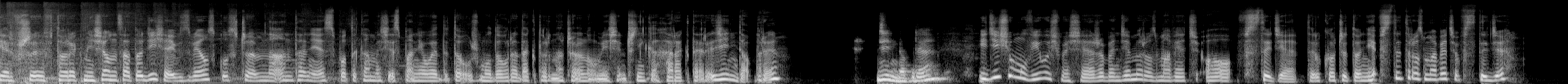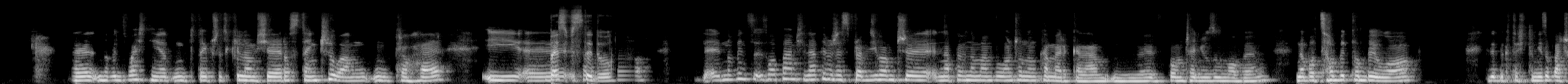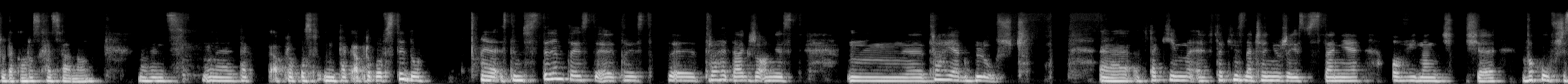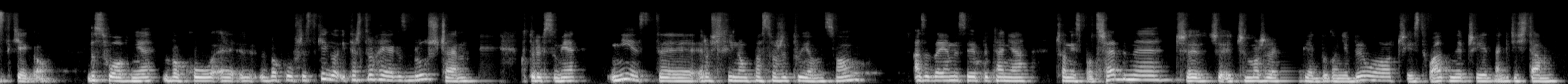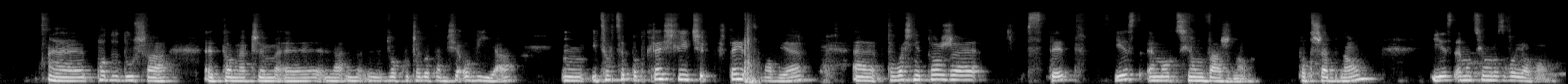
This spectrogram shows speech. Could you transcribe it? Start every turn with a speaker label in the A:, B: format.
A: Pierwszy wtorek miesiąca to dzisiaj, w związku z czym na antenie spotykamy się z panią Edytą Żmudą, redaktor naczelną miesięcznika Charaktery. Dzień dobry.
B: Dzień dobry.
A: I dziś umówiłyśmy się, że będziemy rozmawiać o wstydzie. Tylko czy to nie wstyd rozmawiać o wstydzie?
B: E, no więc właśnie, ja tutaj przed chwilą się roztańczyłam trochę i.
A: E, Bez wstydu.
B: E, no więc złapałam się na tym, że sprawdziłam, czy na pewno mam wyłączoną kamerkę na, w połączeniu zoomowym, no bo co by to było, gdyby ktoś to nie zobaczył taką rozhasaną. No więc tak a propos, tak a propos wstydu, z tym wstydem to jest, to jest trochę tak, że on jest mm, trochę jak bluszcz. W takim, w takim znaczeniu, że jest w stanie owinąć się wokół wszystkiego, dosłownie wokół, wokół wszystkiego i też trochę jak z bluszczem który w sumie nie jest e, rośliną pasożytującą, a zadajemy sobie pytania, czy on jest potrzebny, czy, czy, czy może lepiej jakby go nie było, czy jest ładny, czy jednak gdzieś tam e, poddusza to, na czym, e, na, wokół czego tam się owija. Mm, I co chcę podkreślić w tej rozmowie, to właśnie to, że wstyd jest emocją ważną, potrzebną i jest emocją rozwojową.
